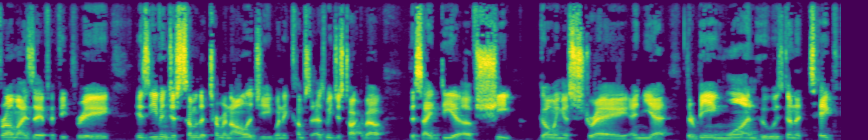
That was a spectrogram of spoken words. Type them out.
from Isaiah 53 is even just some of the terminology when it comes to, as we just talked about, this idea of sheep going astray, and yet there being one who is going to take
